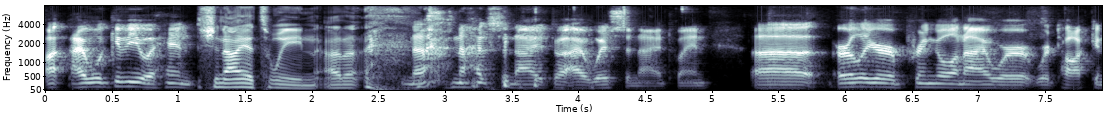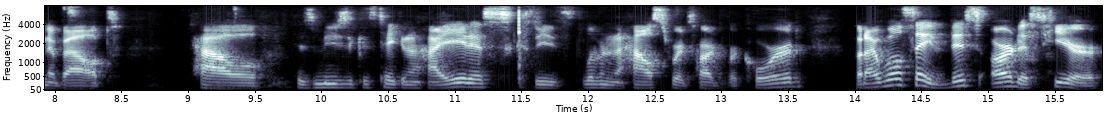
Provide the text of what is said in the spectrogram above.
I will give you a hint. Shania Twain. I don't. No, not Shania Twain. I wish Shania Twain. Uh, earlier, Pringle and I were, were talking about how his music is taking a hiatus because he's living in a house where it's hard to record. But I will say, this artist here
